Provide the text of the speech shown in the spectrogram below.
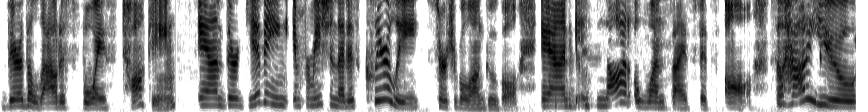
they're the loudest voice talking and they're giving information that is clearly searchable on Google and mm-hmm. is not a one size fits all. So, how do you?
